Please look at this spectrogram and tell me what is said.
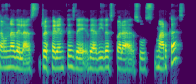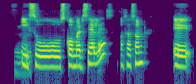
sea, una de las referentes de, de Adidas para sus marcas. y sus comerciales, o sea, son eh,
